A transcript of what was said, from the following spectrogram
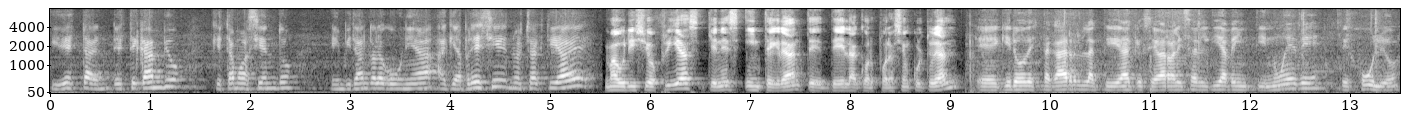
y de, este cambio que estamos haciendo invitando a la comunidad a que aprecie nuestras actividades. Mauricio Frías, quien es integrante de la Corporación Cultural. Eh, quiero destacar la actividad que se va a realizar el día 29 de julio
